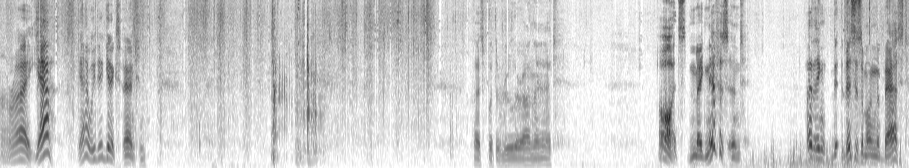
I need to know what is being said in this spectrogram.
All right, yeah, yeah, we did get expansion. Let's put the ruler on that. Oh, it's magnificent. I think th this is among the best.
